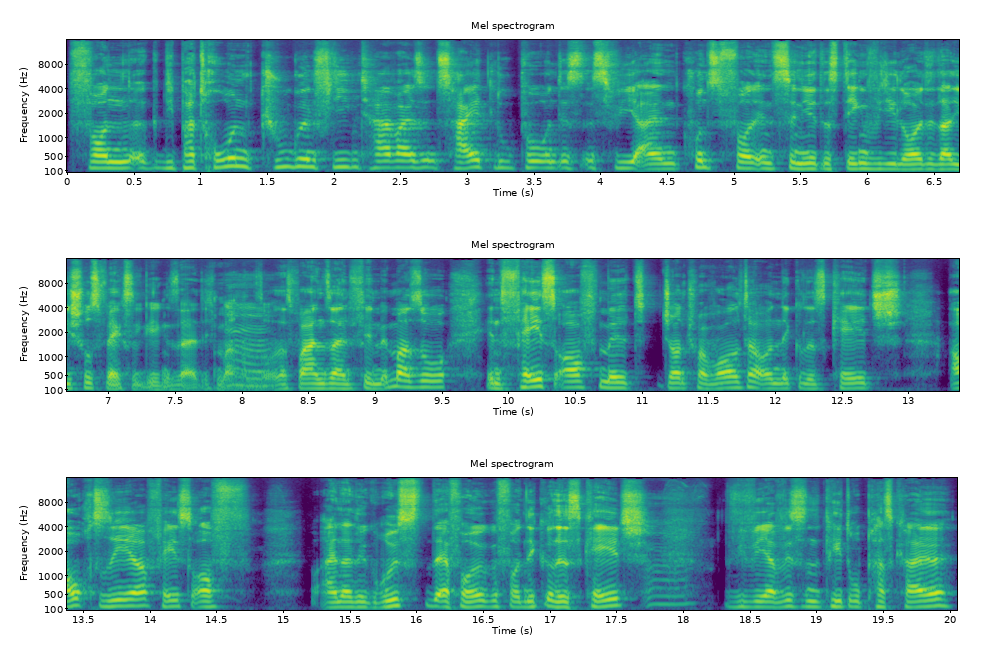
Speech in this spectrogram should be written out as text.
von äh, die Patronenkugeln fliegen teilweise in Zeitlupe und es ist wie ein kunstvoll inszeniertes Ding, wie die Leute da die Schusswechsel gegenseitig machen. So, das war in seinen Filmen immer so. In Face Off mit John Travolta und Nicolas Cage auch sehr. Face Off einer der größten Erfolge von Nicolas Cage. Wie wir ja wissen, Pedro Pascal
